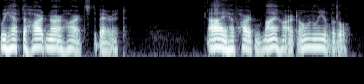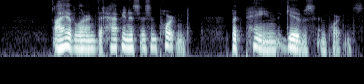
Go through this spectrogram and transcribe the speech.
We have to harden our hearts to bear it. I have hardened my heart only a little. I have learned that happiness is important, but pain gives importance.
